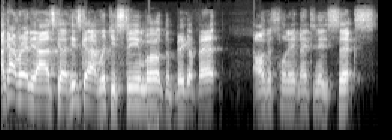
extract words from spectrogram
I got Randy Osgood. He's got Ricky Steamboat, the big event, August 28, 1986.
